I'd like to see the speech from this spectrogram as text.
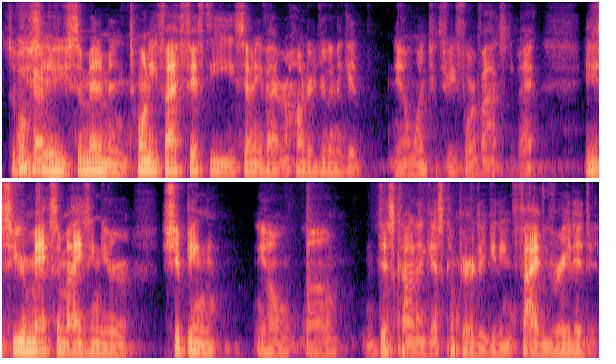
So if, okay. you, if you submit them in 25, 50, 75, or 100, you're going to get, you know, one, two, three, four boxes back. And so you're maximizing your shipping, you know, um, discount, I guess, compared to getting five graded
